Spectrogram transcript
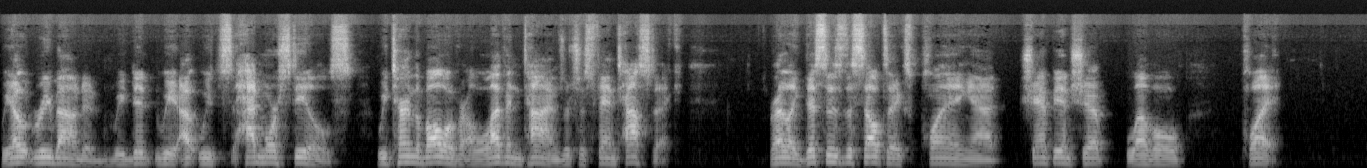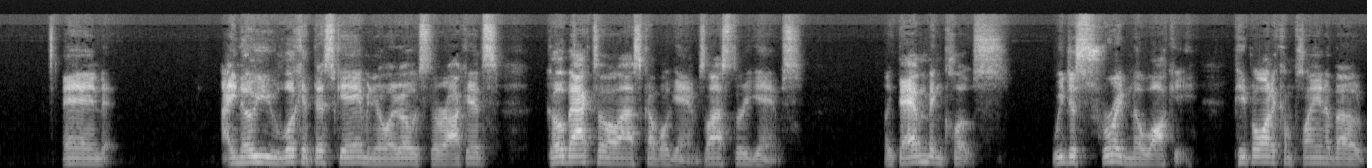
We out rebounded. We did, we out, we had more steals. We turned the ball over 11 times, which is fantastic, right? Like, this is the Celtics playing at championship level play. And I know you look at this game and you're like, oh, it's the Rockets. Go back to the last couple of games, last three games. Like they haven't been close. We destroyed Milwaukee. People want to complain about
